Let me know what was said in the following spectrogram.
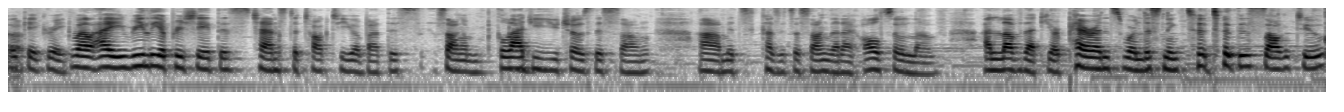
Okay, great. Well, I really appreciate this chance to talk to you about this song. I'm glad you, you chose this song. Um, it's because it's a song that I also love. I love that your parents were listening to, to this song too,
